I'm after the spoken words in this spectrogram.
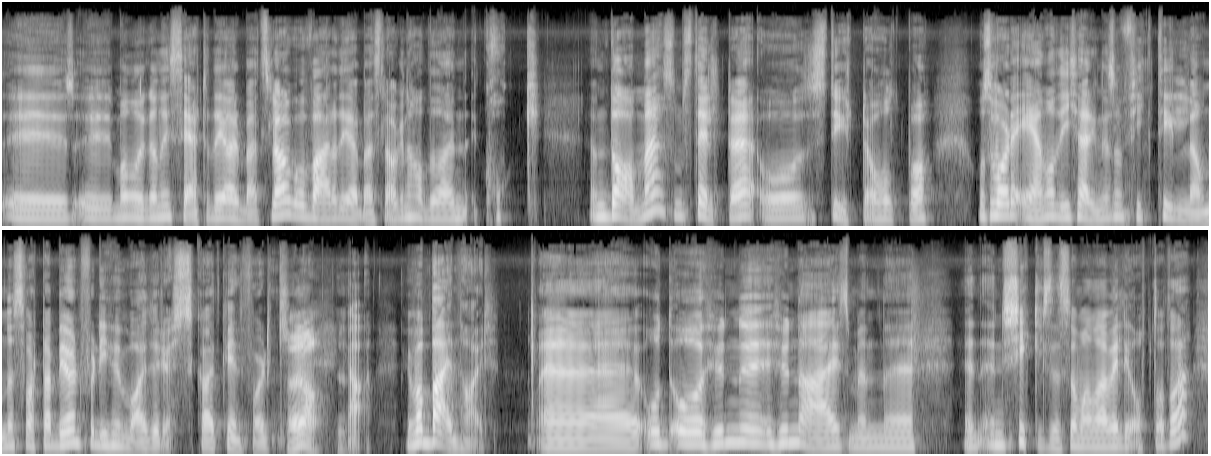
Eh, eh, man organiserte det i arbeidslag, og hver av de arbeidslagene hadde da en kokk. En dame som stelte og styrte og holdt på. Og så var det en av de kjerringene som fikk tilnavnet Svarta bjørn fordi hun var et røsk av et kvinnfolk. Ja, ja. Ja, hun var beinhard. Eh, og og hun, hun er som en, eh, en, en skikkelse som man er veldig opptatt av.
